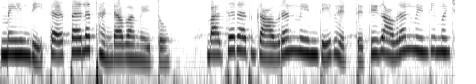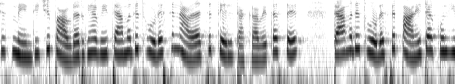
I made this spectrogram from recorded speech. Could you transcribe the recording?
मेहंदी तळपायाला थंडावा मिळतो. बाजारात गावरान मेहंदी भेटते. ती गावरान मेहंदी म्हणजेच मेहंदीची पावडर घ्यावी त्यामध्ये थोडेसे नारळाचे तेल टाकावे. तसेच त्यामध्ये थोडेसे पाणी टाकून ही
